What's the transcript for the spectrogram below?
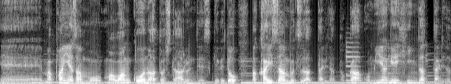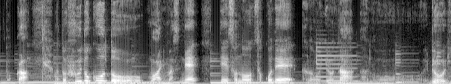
えー、まあ、パン屋さんも、まあ、ワンコーナーとしてあるんですけれど、まあ、海産物だったりだとかお土産品だったりだとかあとフードコートもありますね。でそのそこであのいろんなあの料理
